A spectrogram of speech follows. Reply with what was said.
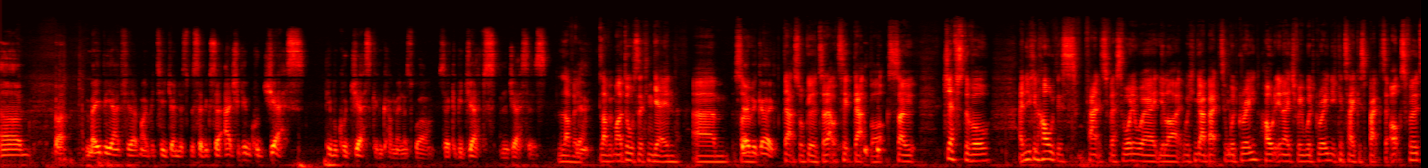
um, but maybe actually that might be too gender specific. So actually, people called Jess, people called Jess can come in as well. So it could be Jeffs and Jesses. Love it. Yeah. Love it. My daughter can get in. Um, so there we go. That's all good. So that will tick that box. so Jeffstival, and you can hold this fantasy festival anywhere you like. We can go back to Wood Green, hold it in HMV Wood Green. You can take us back to Oxford.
